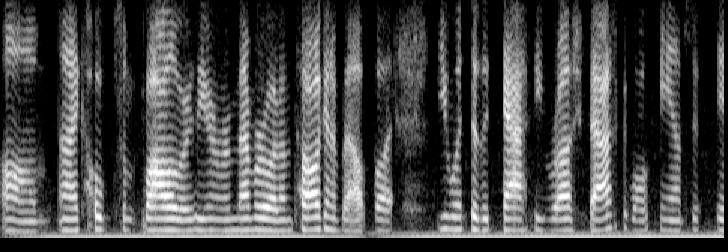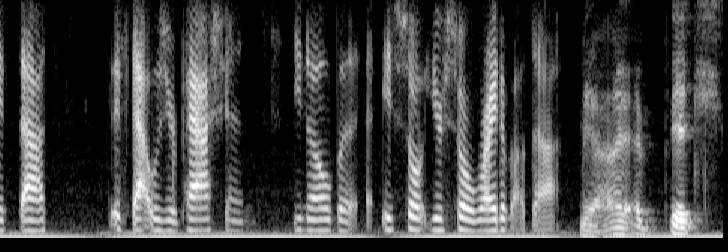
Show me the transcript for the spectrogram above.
Um, and I hope some followers even remember what I'm talking about. But you went to the Kathy Rush basketball camps if, if that's if that was your passion you know but it's so you're so right about that yeah I, it's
